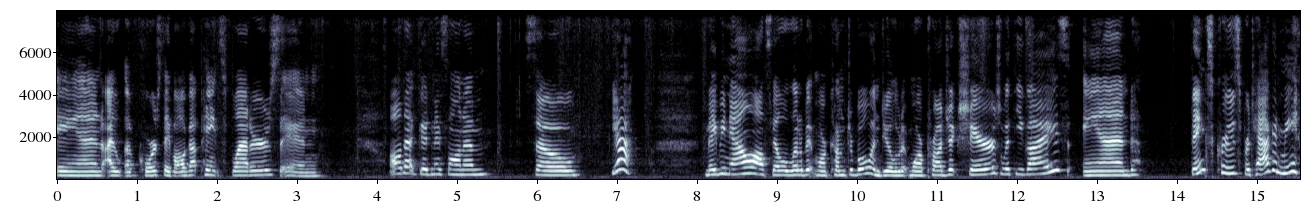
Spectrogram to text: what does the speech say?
And I, of course, they've all got paint splatters and all that goodness on them. So, yeah. Maybe now I'll feel a little bit more comfortable and do a little bit more project shares with you guys. And thanks, Cruz, for tagging me.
